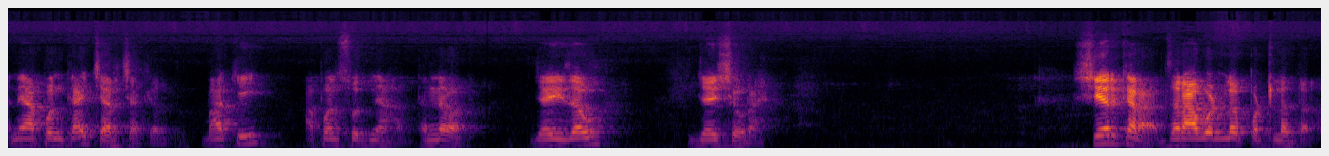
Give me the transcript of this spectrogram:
आणि आपण काय चर्चा करतो. बाकी आपण सुज्ञ आहात. धन्यवाद. जय जाऊ जय शिवराय. शेअर करा. जर आवडलं पटलं तर.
